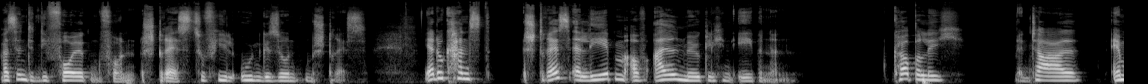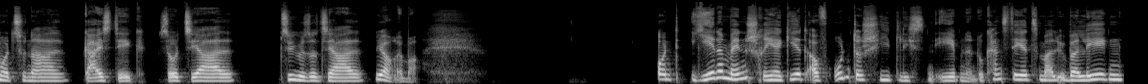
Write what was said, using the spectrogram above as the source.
was sind denn die Folgen von Stress, zu viel ungesundem Stress? Ja, du kannst Stress erleben auf allen möglichen Ebenen körperlich, mental, emotional, geistig, sozial, psychosozial, wie auch immer. Und jeder Mensch reagiert auf unterschiedlichsten Ebenen. Du kannst dir jetzt mal überlegen,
